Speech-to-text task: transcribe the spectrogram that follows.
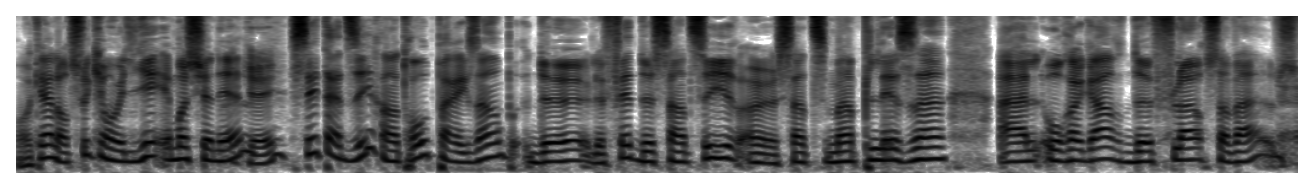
OK? Alors, ceux qui ont un lien émotionnel, c'est-à-dire, entre autres, par exemple, de le fait de sentir un sentiment plaisant à- au regard de fleurs sauvages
